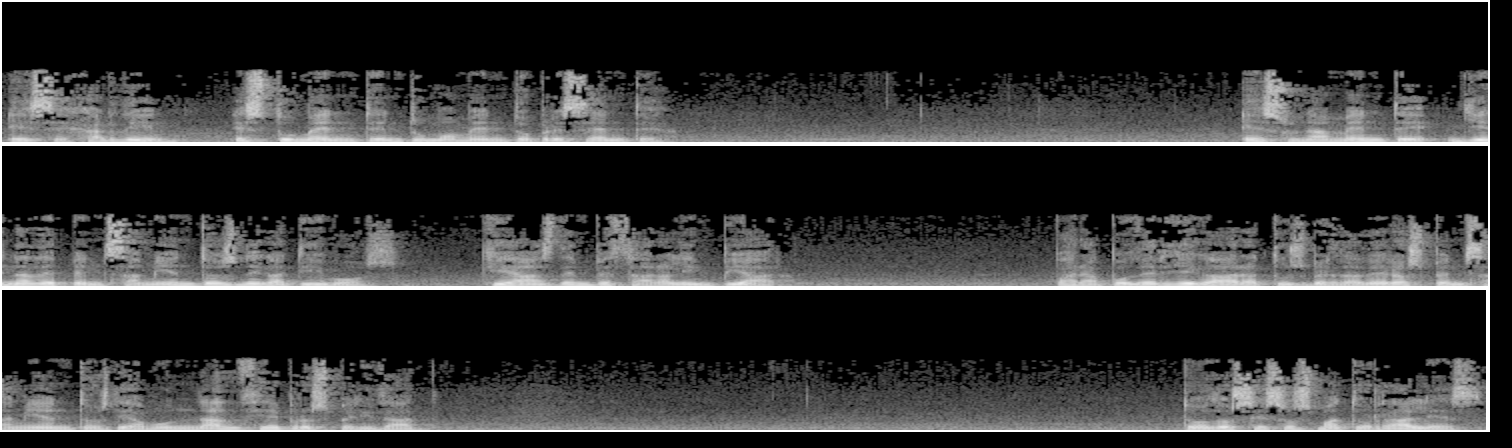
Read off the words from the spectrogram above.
Ese jardín es tu mente en tu momento presente. Es una mente llena de pensamientos negativos que has de empezar a limpiar para poder llegar a tus verdaderos pensamientos de abundancia y prosperidad. Todos esos matorrales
